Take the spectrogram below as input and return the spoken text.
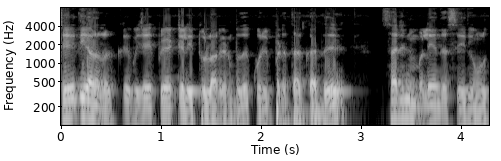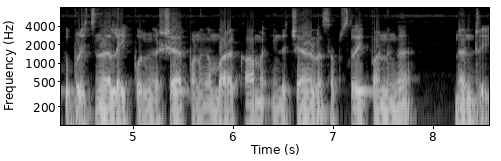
செய்தியாளர்களுக்கு விஜய் பேட்டியளித்துள்ளார் என்பது குறிப்பிடத்தக்கது. சரி நம்மளே இந்த செய்தி உங்களுக்கு பிடிச்சிருந்தா லைக் பண்ணுங்கள் ஷேர் பண்ணுங்கள் மறக்காமல் இந்த சேனலை சப்ஸ்கிரைப் பண்ணுங்கள் நன்றி.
